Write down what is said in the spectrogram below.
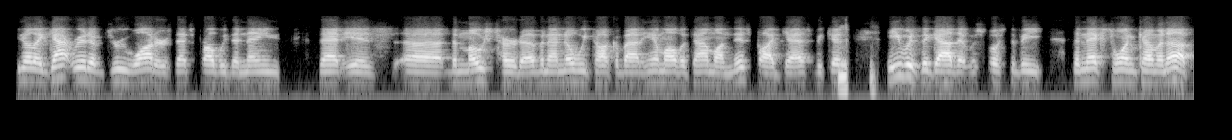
You know, they got rid of Drew Waters. That's probably the name that is uh, the most heard of, and I know we talk about him all the time on this podcast because he was the guy that was supposed to be the next one coming up.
